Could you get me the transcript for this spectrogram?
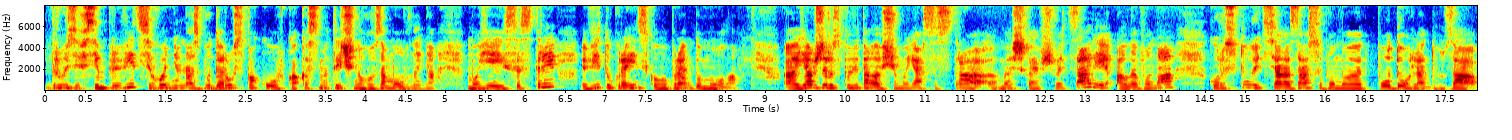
Друзі, всім привіт! Сьогодні в нас буде розпаковка косметичного замовлення моєї сестри від українського бренду Мола. Е, Я вже розповідала, що моя сестра е, мешкає в Швейцарії, але вона користується засобами по догляду за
